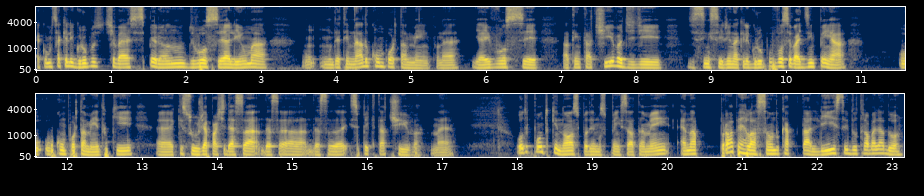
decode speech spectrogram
é como se aquele grupo estivesse esperando de você ali uma, um, um, determinado comportamento, né? E aí você, na tentativa de, de, de, se inserir naquele grupo, você vai desempenhar o, o comportamento que, é, que surge a partir dessa, dessa, dessa expectativa, né? Outro ponto que nós podemos pensar também é na própria relação do capitalista e do trabalhador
